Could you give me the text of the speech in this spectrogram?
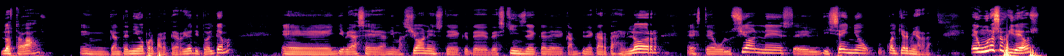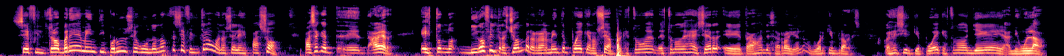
los trabajos que han tenido por parte de Riot y todo el tema. Eh, hace animaciones de, skins de, de, cartas en lore, este, evoluciones, el diseño, cualquier mierda. En uno de esos videos se filtró brevemente y por un segundo, no que se filtró, bueno, se les pasó. Pasa que, eh, a ver, esto no, digo filtración, pero realmente puede que no sea, porque esto no, esto no deja de ser eh, trabajo en desarrollo, ¿no? Work in progress. Es decir, que puede que esto no llegue a ningún lado.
